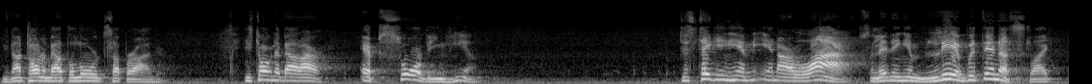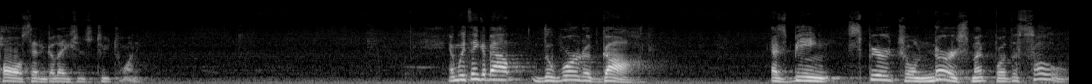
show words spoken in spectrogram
He's not talking about the Lord's Supper either. He's talking about our absorbing him. Just taking him in our lives and letting him live within us, like Paul said in Galatians 2.20. And we think about the Word of God as being spiritual nourishment for the soul.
